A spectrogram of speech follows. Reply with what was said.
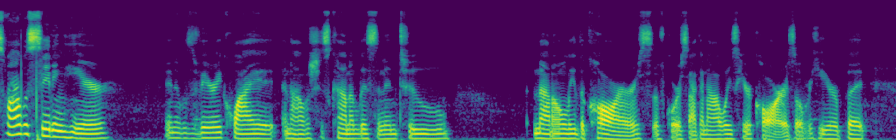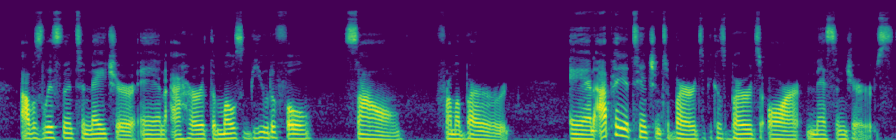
So I was sitting here and it was very quiet, and I was just kind of listening to not only the cars, of course, I can always hear cars over here, but I was listening to nature and I heard the most beautiful song from a bird. And I pay attention to birds because birds are messengers.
